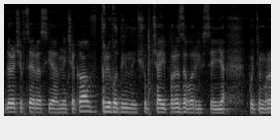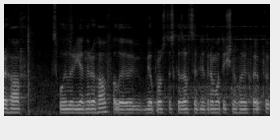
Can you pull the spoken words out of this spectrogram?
До речі, в цей раз я не чекав три години, щоб чай перезаварився, і я потім ригав. Спойлер, я не ригав, але я просто сказав це для драматичного ефекту.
